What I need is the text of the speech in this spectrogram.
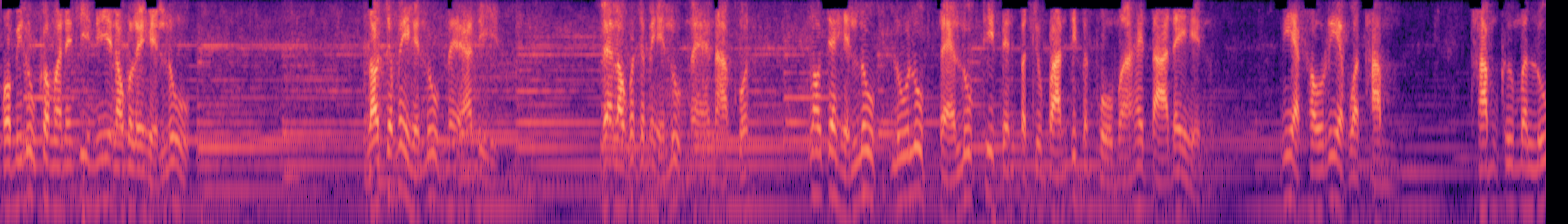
พออมีรูปเข้ามาในที่นี้เราก็เลยเห็นรูป เราจะไม่เห็นรูปในอดีต และเราก็จะไม่เห็นรูปในอนาคต เราจะเห็นรูปรู้รูปแต่รูปที่เป็นปัจจุบันที่มันโผล่มาให้ตาได้เห็น เนี่ยเขาเรียกว่าธรรมธรรมคือมันรู้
